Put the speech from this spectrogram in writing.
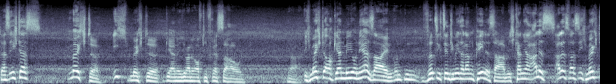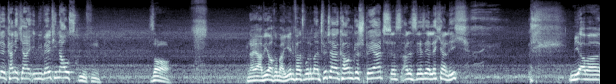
dass ich das möchte. Ich möchte gerne jemandem auf die Fresse hauen. Ja. Ich möchte auch gern Millionär sein und einen 40 cm langen Penis haben. Ich kann ja alles, alles, was ich möchte, kann ich ja in die Welt hinausrufen. So. Naja, wie auch immer. Jedenfalls wurde mein Twitter-Account gesperrt. Das ist alles sehr, sehr lächerlich. Mir aber,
